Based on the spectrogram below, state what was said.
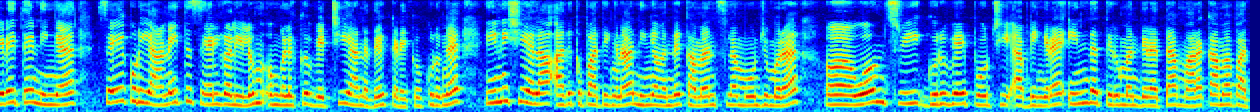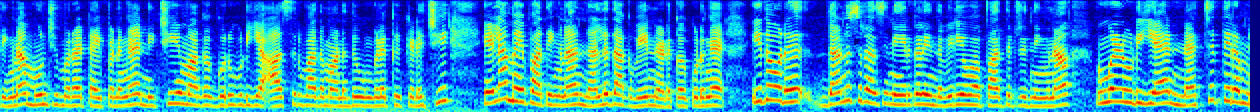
கிடைத்து நீங்கள் செய்யக்கூடிய அனைத்து செயல்களிலும் உங்களுக்கு வெற்றியானது கிடைக்க கொடுங்க. இனிஷியலாக அதுக்கு பார்த்தீங்கன்னா நீங்கள் வந்து கமெண்ட்ஸில் மூன்று முறை ஓம் ஸ்ரீ குருவே போற்றி அப்படிங்கிற இந்த திருமந்திரத்தை மறக்காம பார்த்தீங்கன்னா மூன்று முறை டைப் பண்ணுங்க. நிச்சயமாக குருவுடைய ஆசிர்வாதமானது உங்களுக்கு கிடைச்சி எல்லாமே பார்த்தீங்கன்னா நல்லதாகவே நடக்க கொடுங்க. இதோடு தனுசு ராசி நேர்கள் இந்த வீடியோவை பார்த்துட்டு இருந்தீங்கன்னா உங்களுடைய நட்சத்திரம்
